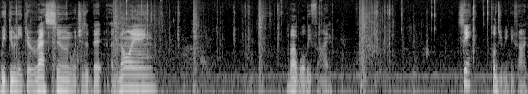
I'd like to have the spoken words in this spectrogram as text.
We do need to rest soon, which is a bit annoying. But we'll be fine. See? Told you we'd be fine.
